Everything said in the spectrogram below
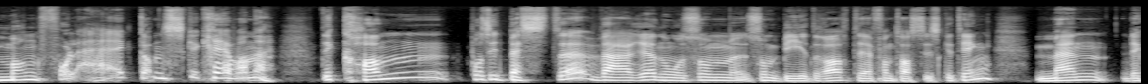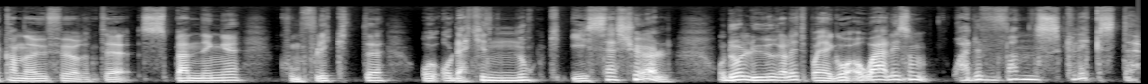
mangfold er ganske krevende. Det kan på sitt beste være noe som, som bidrar til fantastiske ting, men det kan òg føre til spenninger, konflikter, og, det er ikke nok i seg sjøl. Og da lurer jeg litt på, Hege, hva er, liksom, hva er det vanskeligste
